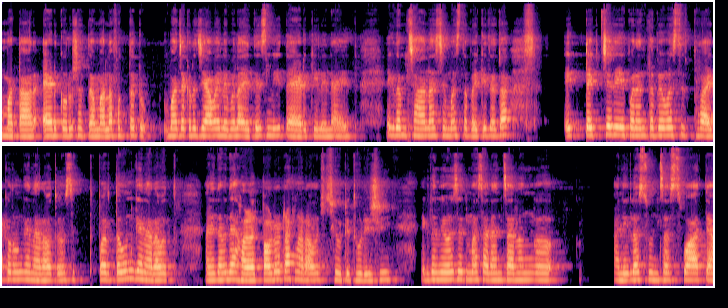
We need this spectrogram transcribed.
मटार ॲड करू शकता. मला फक्त माझ्याकडे जे अवेलेबल आहे तेच मी त्या ॲड केलेले आहेत. एकदम छान असे मस्तपैकी त्याचा एक टेक्चर येईपर्यंत व्यवस्थित फ्राय करून घेणार आहोत. व्यवस्थित परतवून घेणार आहोत. आणि त्यामध्ये हळद पावडर टाकणार आहोत शेवटी थोडीशी. एकदम व्यवस्थित मसाल्यांचा रंग आणि लसूणचा स्वाद त्या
